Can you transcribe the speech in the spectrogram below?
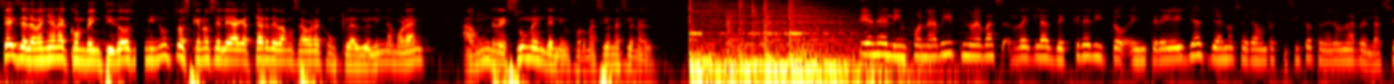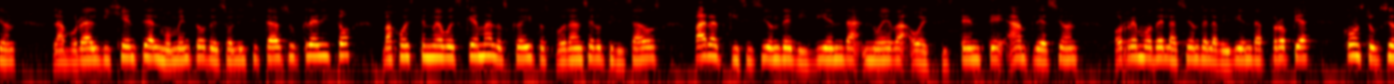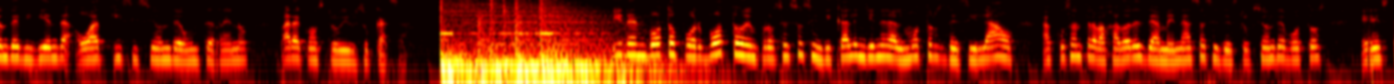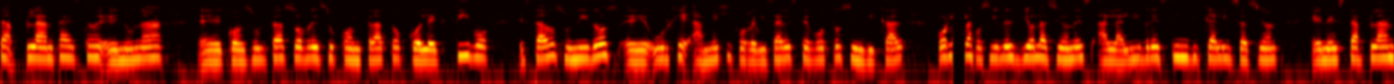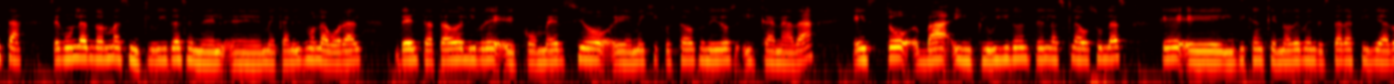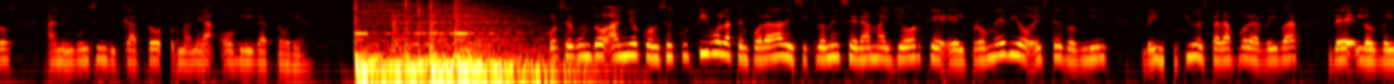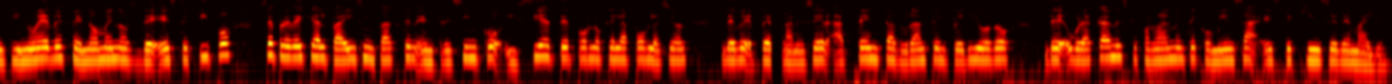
6 de la mañana con 22 minutos, que no se le haga tarde. Vamos ahora con Claudio Linda Morán a un resumen de la información nacional. Tiene el Infonavit nuevas reglas de crédito, entre ellas ya no será un requisito tener una relación laboral vigente al momento de solicitar su crédito. Bajo este nuevo esquema, los créditos podrán ser utilizados para adquisición de vivienda nueva o existente, ampliación o remodelación de la vivienda propia, construcción de vivienda o adquisición de un terreno para construir su casa. Piden voto por voto en proceso sindical en General Motors de Silao. Acusan trabajadores de amenazas y destrucción de votos en esta planta. Esto en una eh, consulta sobre su contrato colectivo. Estados Unidos eh, urge a México revisar este voto sindical por posibles violaciones a la libre sindicalización en esta planta, según las normas incluidas en el eh, mecanismo laboral del Tratado de Libre Comercio México, Estados Unidos y Canadá. Esto va incluido entre las cláusulas que indican que no deben de estar afiliados a ningún sindicato de manera obligatoria. Por segundo año consecutivo, la temporada de ciclones será mayor que el promedio. Este 2021 estará por arriba de los 29 fenómenos de este tipo. Se prevé que al país impacten entre 5 y 7, por lo que la población debe permanecer atenta durante el periodo de huracanes que formalmente comienza este 15 de mayo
